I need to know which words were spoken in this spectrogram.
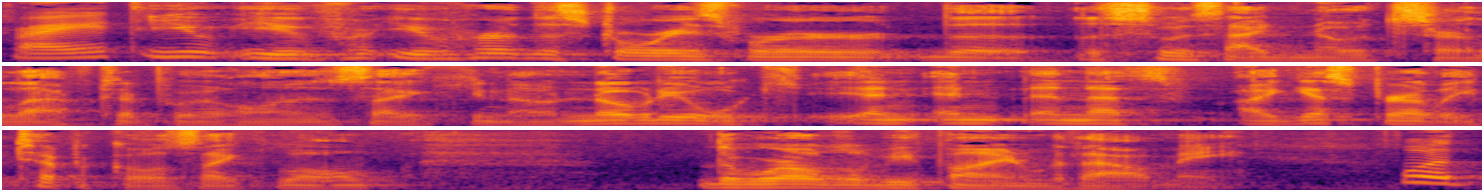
right? You, have you've, you've heard the stories where the, the suicide notes are left, if you will, and it's like you know nobody will, and, and and that's I guess fairly typical. It's like well, the world will be fine without me. Well,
